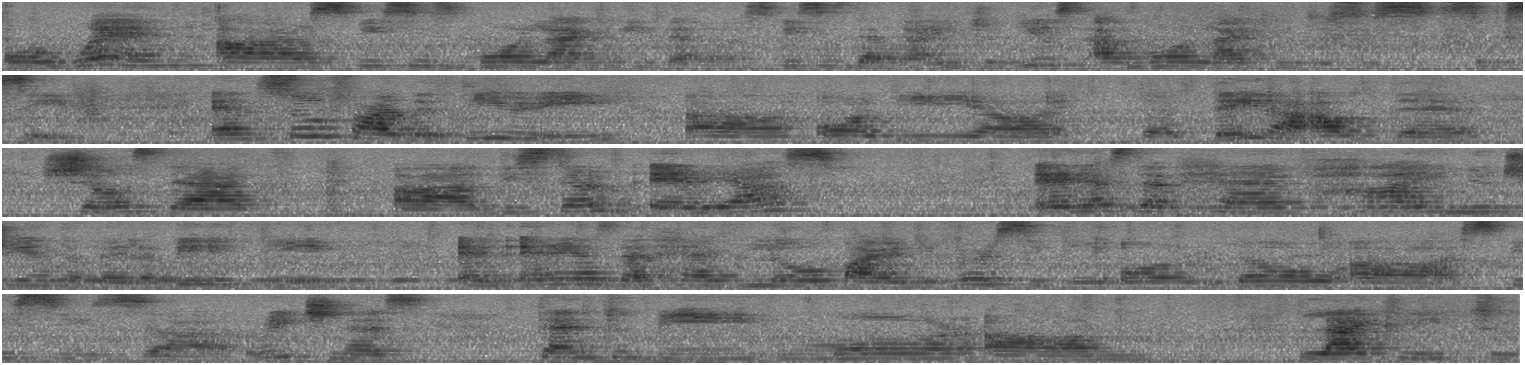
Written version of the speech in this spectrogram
or when are species more likely, that, uh, species that are introduced are more likely to su succeed. And so far the theory uh, or the, uh, the data out there shows that uh, disturbed areas, areas that have high nutrient availability, and areas that have low biodiversity or low uh, species uh, richness tend to be more um, likely to,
